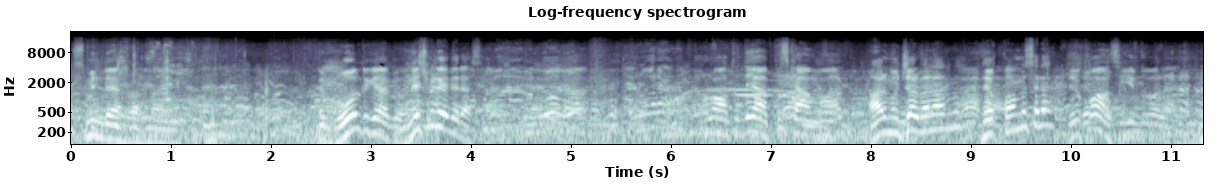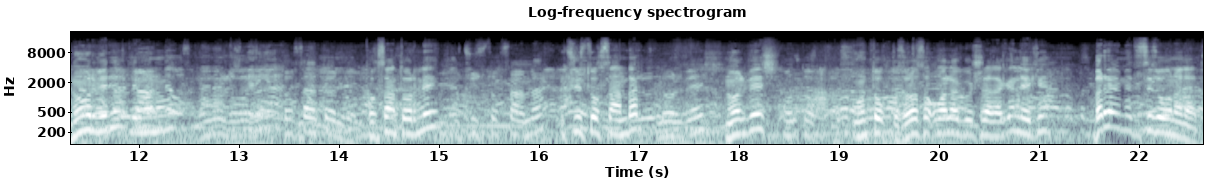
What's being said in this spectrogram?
bismillahi rohmanir rohim E, bo'ldi gap yo'q nechi pulga berasizlar? 16 deyapmiz kam bor. hali mo'ljal balandmi dehqonmisizlar Dehqon sigirni bo'ladi. nomer bering telefon nomer Nomer 94 to'qson to'rtlik? 391 uch yuz to'qson bir. 05 nol besh? 19. o'n to'qqiz. Rosa ola go'shtlar ekan lekin bir oymi desangiz o'g'naladi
